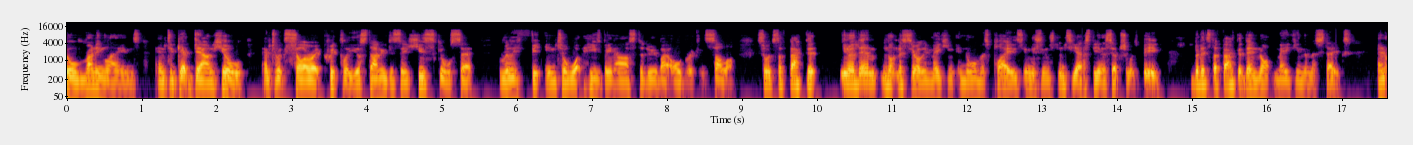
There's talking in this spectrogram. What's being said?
fill running lanes and to get downhill and to accelerate quickly. You're starting to see his skill set really fit into what he's been asked to do by Ulbrich and Saleh. So it's the fact that, you know, they're not necessarily making enormous plays. In this instance, yes, the interception was big, but it's the fact that they're not making the mistakes. And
